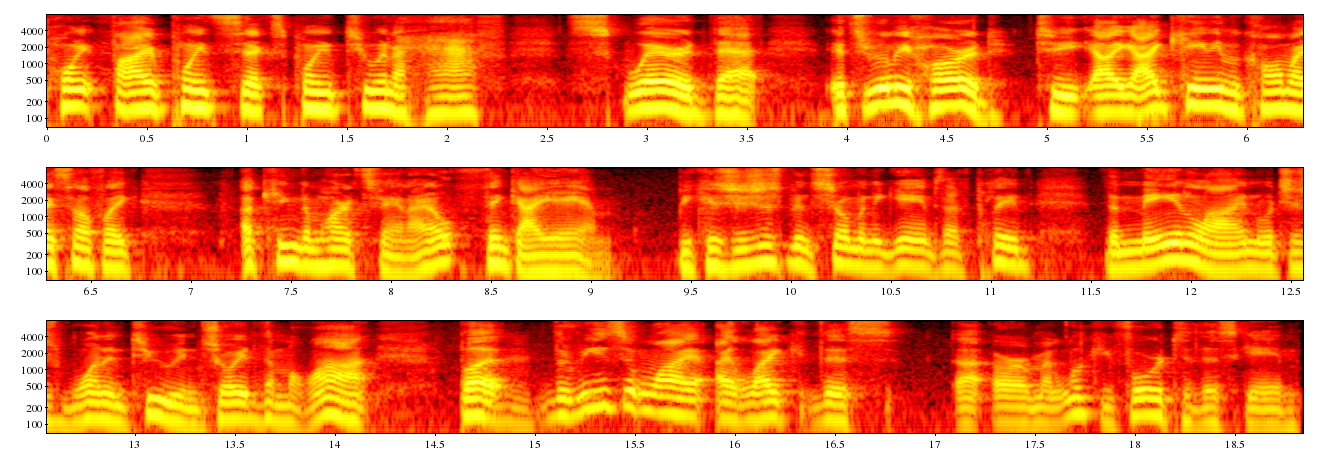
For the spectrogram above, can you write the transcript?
0.5, 0.6, 0.2 and a half squared that it's really hard to. Like, I can't even call myself like a Kingdom Hearts fan. I don't think I am because there's just been so many games. I've played the main line, which is one and two, enjoyed them a lot. But the reason why I like this, uh, or am I looking forward to this game,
